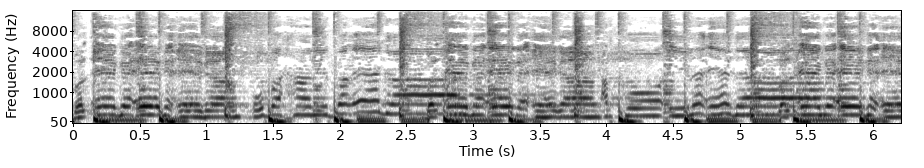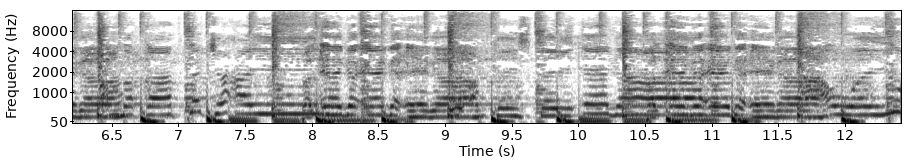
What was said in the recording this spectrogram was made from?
bal eega eega eega. Ubaxani bal eega. Bal eega eega eega. Abkoo ila eega. Bal eega eega eega. Ambaqaadka jacay bal eega eega eega. Adkaystay eega. Bal eega eega eega. Wayu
